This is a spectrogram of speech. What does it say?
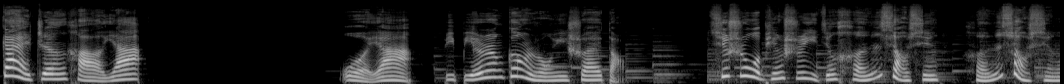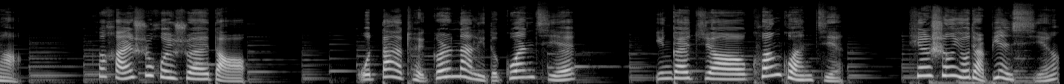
盖真好呀！我呀，比别人更容易摔倒。其实我平时已经很小心、很小心了，可还是会摔倒。我大腿根那里的关节，应该叫髋关节，天生有点变形，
